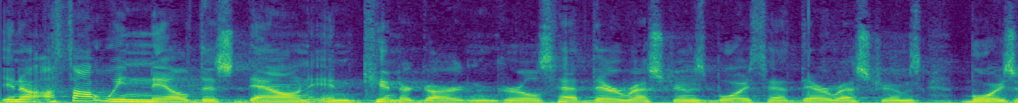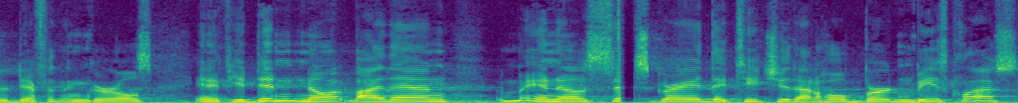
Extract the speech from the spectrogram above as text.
You know, I thought we nailed this down in kindergarten. Girls had their restrooms, boys had their restrooms. Boys are different than girls. And if you didn't know it by then, you know, sixth grade, they teach you that whole bird and beast class.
